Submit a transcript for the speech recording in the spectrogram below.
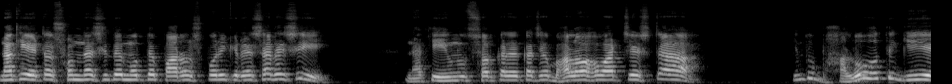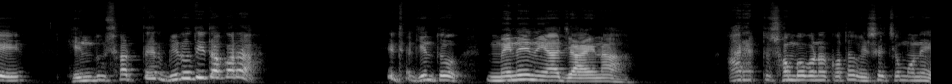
নাকি এটা সন্ন্যাসীদের মধ্যে পারস্পরিক রেশারেশি? নাকি ইউনুস সরকারের কাছে ভালো হওয়ার চেষ্টা? কিন্তু ভালো হতে গিয়ে হিন্দু স্বার্থের বিরোধিতা করা, এটা কিন্তু মেনে নেওয়া যায় না। আর একটা সম্ভাবনার কথাও এসেছে মনে,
